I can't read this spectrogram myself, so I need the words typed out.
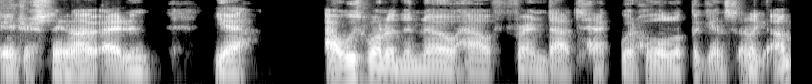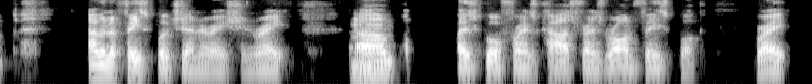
Interesting. I, I didn't, yeah, I always wanted to know how friend.tech would hold up against like I'm I'm in a Facebook generation, right? Mm-hmm. Um, high school friends, college friends, we're all on Facebook, right?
